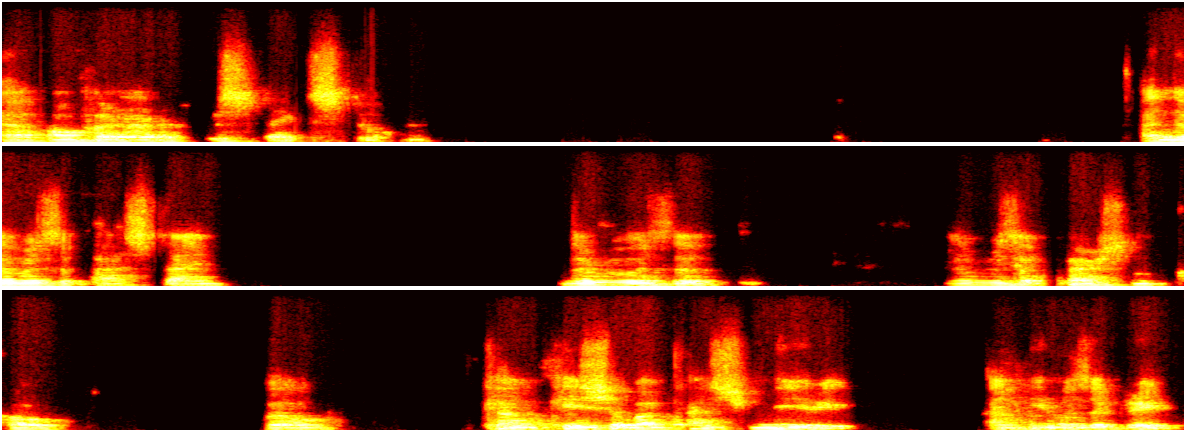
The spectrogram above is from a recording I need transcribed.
uh, offer our respects to her. And there was a pastime. There was a, there was a person called, well, Count Keshava Kashmiri, and he was a great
